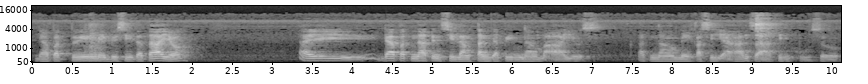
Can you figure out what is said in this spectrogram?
Dapat tuwing may bisita tayo, ay dapat natin silang tanggapin ng maayos at ng may kasiyahan sa ating puso.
